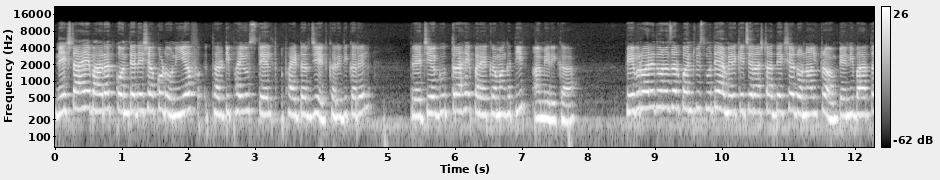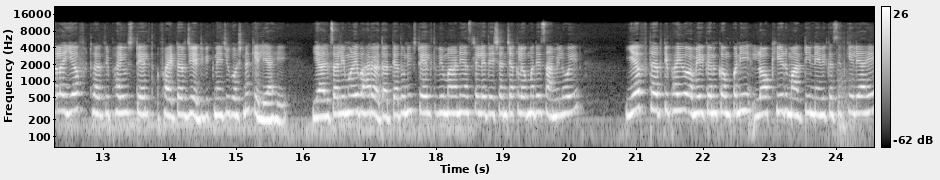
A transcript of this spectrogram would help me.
नेक्स्ट आहे भारत कोणत्या देशाकडून F thirty five stealth fighter jet खरेदी करेल? तर याची योग्य उत्तर आहे पर्याय क्रमांक तीन अमेरिका. फेब्रुवारी दोन हजार पंचवीसमध्ये अमेरिकेचे राष्ट्राध्यक्ष डोनाल्ड ट्रम्प यांनी भारताला F thirty five stealth fighter jet विकण्याची घोषणा केली आहे. या हालचालीमुळे भारत अत्याधुनिक स्टेल्थ विमानाने असलेल्या देशांच्या क्लबमध्ये सामील होईल. F thirty five American company Lockheed मार्टिनने विकसित केले आहे.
